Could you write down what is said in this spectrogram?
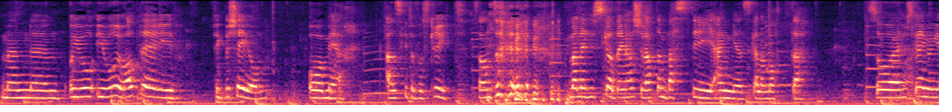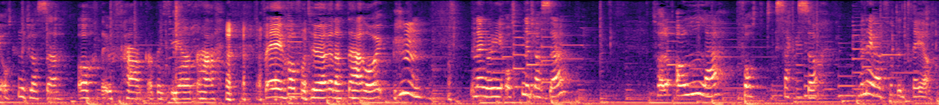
men um, Og gjorde, gjorde, jo alt jeg fikk beskjed om, og mer. Elsket å få skryt, sant. men jeg husker at jeg har ikke vært den beste i engelsk eller matte. Så jeg husker en gang i åttende klasse Åh, det er jo fælt at jeg sier dette her. For jeg har fått høre dette her òg. Men en gang i åttende klasse så hadde alle fått sekser. Men jeg hadde fått en treer.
